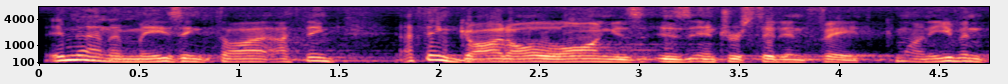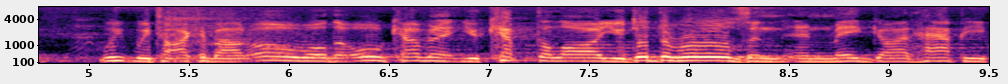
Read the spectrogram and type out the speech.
Isn't that an amazing thought? I think, I think God all along is, is interested in faith. Come on, even we, we talk about, oh, well, the old covenant, you kept the law, you did the rules, and, and made God happy.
